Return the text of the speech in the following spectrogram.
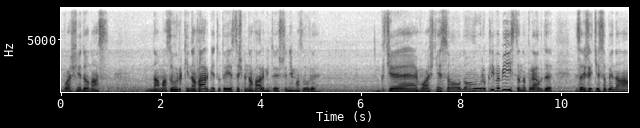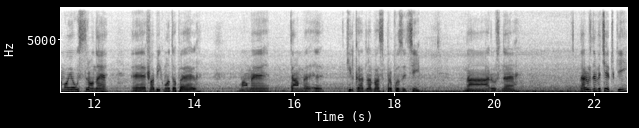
właśnie do nas na Mazurki, na Warmię, tutaj jesteśmy na Warmii, to jeszcze nie Mazury, gdzie właśnie są no, urokliwe miejsca, naprawdę. Zajrzyjcie sobie na moją stronę e, fabikmoto.pl Mamy tam e, kilka dla Was propozycji na różne na różne wycieczki,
